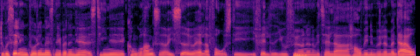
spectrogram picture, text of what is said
Du var selv inde på det, Mads Nipper, den her stigende konkurrence, og I sidder jo allerforrest i, i feltet i førende, mm. når vi taler havvindemøller, men der er jo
